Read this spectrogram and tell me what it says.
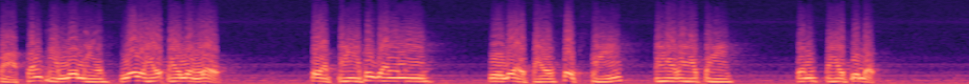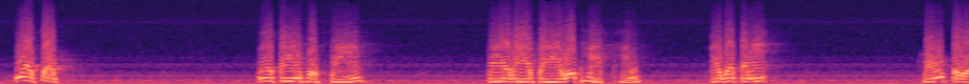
กรอบของธรรมวินัยหรือไหลไปเรื่องโลกตรวจตาพิจารณาอยู่เรื่อยไปศึกษากายราจาเป็นปลายปิฎกเมื่อจบ ในการศึกษากายราจาหรือถาดขันอายตนะของตัว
